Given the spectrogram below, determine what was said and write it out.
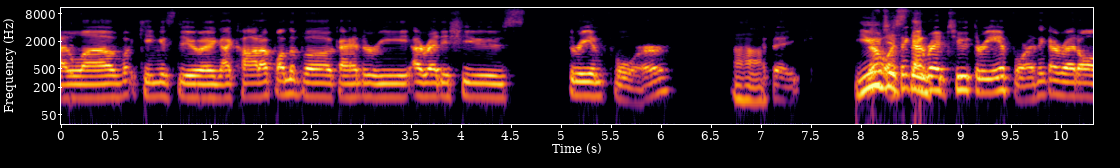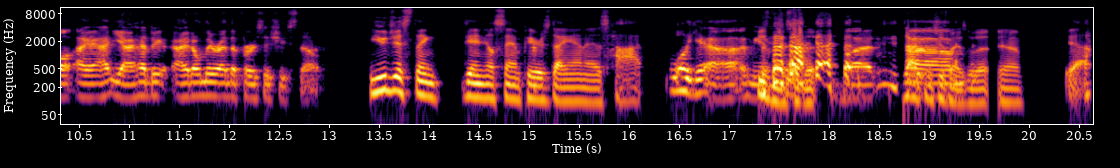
I love what King is doing. I caught up on the book. I had to read. I read issues three and four. Uh-huh. I think. You no, I just think, think, I read two, three, and four. I think I read all. I I- yeah. I had to. I'd only read the first issue still. you just think Daniel Sampere's Diana is hot. Well, yeah. I mean, He's nice with it. but Zach thinks she's um, nice with it. Yeah. yeah.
